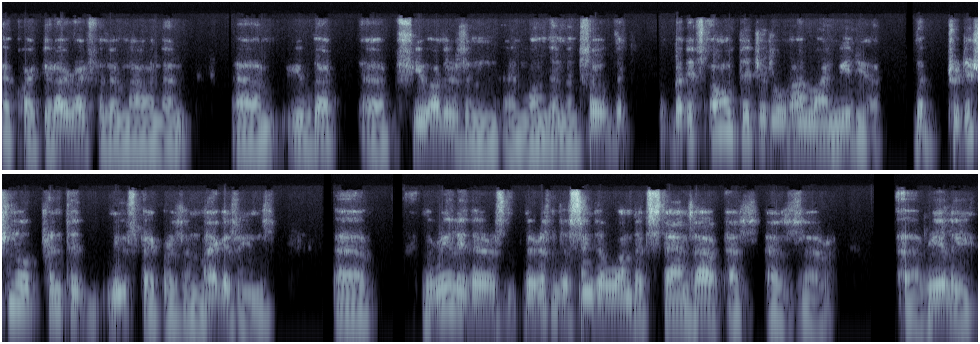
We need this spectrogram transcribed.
uh, quite good. I write for them now and then. Um, you've got a few others in, in London, and so the, but it's all digital online media. The traditional printed newspapers and magazines uh, really there's there isn't a single one that stands out as as uh, uh, really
